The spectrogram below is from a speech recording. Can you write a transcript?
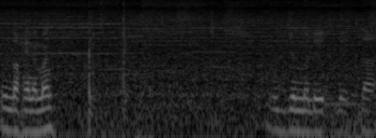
Ang laki naman. Medyo maliit-liit lang.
